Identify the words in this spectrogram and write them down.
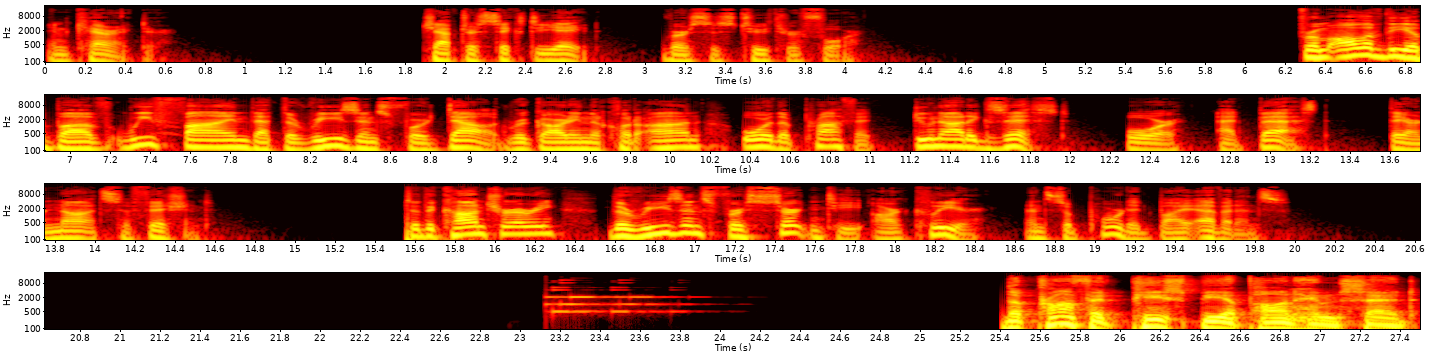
in character. Chapter 68, verses 2 through 4. From all of the above, we find that the reasons for doubt regarding the Quran or the Prophet do not exist, or, at best, they are not sufficient. To the contrary, the reasons for certainty are clear and supported by evidence. The prophet, peace be upon him, said,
